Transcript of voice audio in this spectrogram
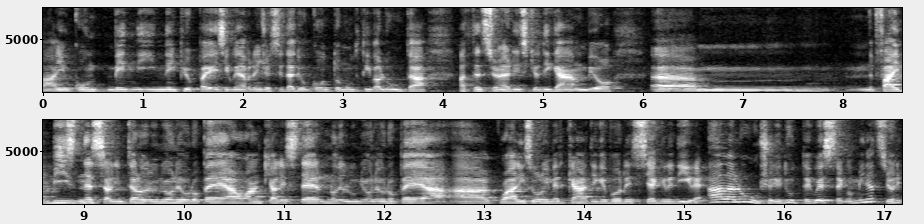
hai un conto, vendi nei più paesi, quindi avrai necessità di un conto multivaluta, attenzione al rischio di cambio, um, fai business all'interno dell'Unione Europea o anche all'esterno dell'Unione Europea, quali sono i mercati che vorresti aggredire, alla luce di tutte queste combinazioni,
